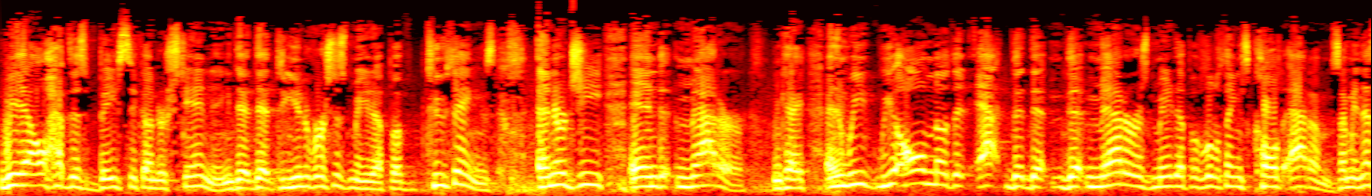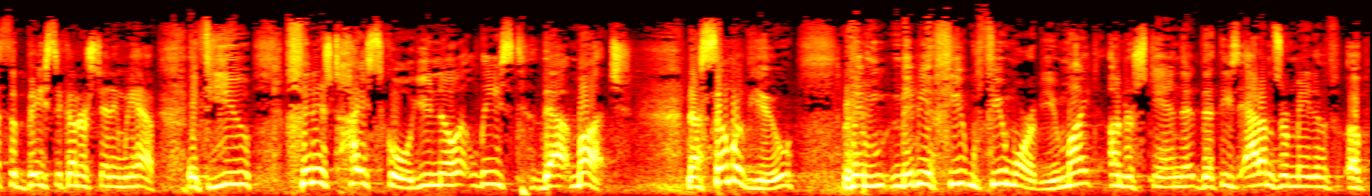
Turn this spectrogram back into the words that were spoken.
we all have this basic understanding that, that the universe is made up of two things energy and matter. Okay? And we, we all know that, at, that, that, that matter is made up of little things called atoms. I mean, that's the basic understanding we have. If you finished high school, you know at least that much. Now, some of you, maybe a few, few more of you, might understand that, that these atoms are made of, of,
